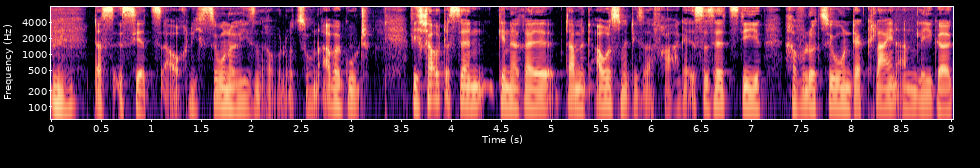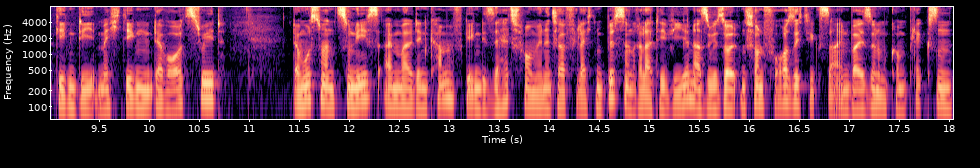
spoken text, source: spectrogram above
Mhm. Das ist jetzt auch nicht so eine Riesenrevolution. Aber gut, wie schaut es denn generell damit aus mit dieser Frage? Ist es jetzt die Revolution der Kleinanleger gegen die Mächtigen der Wall Street? Da muss man zunächst einmal den Kampf gegen diese Hedgefondsmanager vielleicht ein bisschen relativieren. Also wir sollten schon vorsichtig sein, bei so einem komplexen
